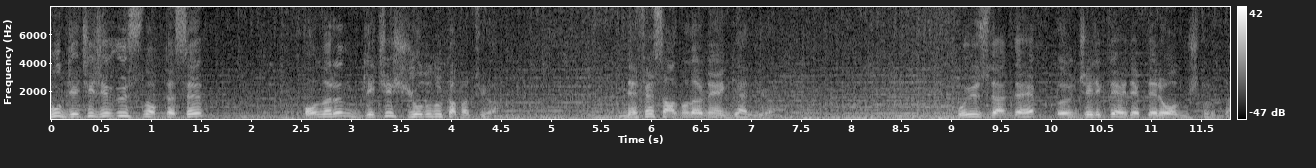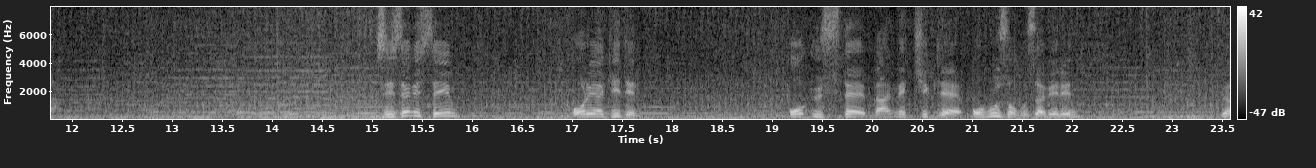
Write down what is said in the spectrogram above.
Bu geçici üst noktası onların geçiş yolunu kapatıyor. Nefes almalarını engelliyor. Bu yüzden de hep öncelikli hedefleri olmuş durumda. Sizden isteğim oraya gidin. O üste Mehmetçik'le omuz omuza verin. Ve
